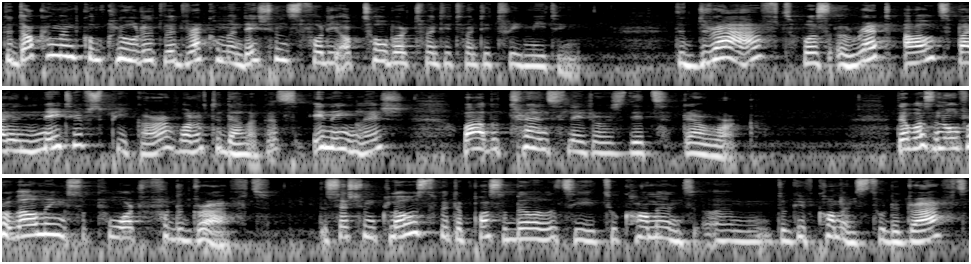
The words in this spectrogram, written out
The document concluded with recommendations for the October 2023 meeting. The draft was read out by a native speaker, one of the delegates, in English, while the translators did their work. There was an overwhelming support for the draft. The session closed with the possibility to comment, um, to give comments to the draft,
